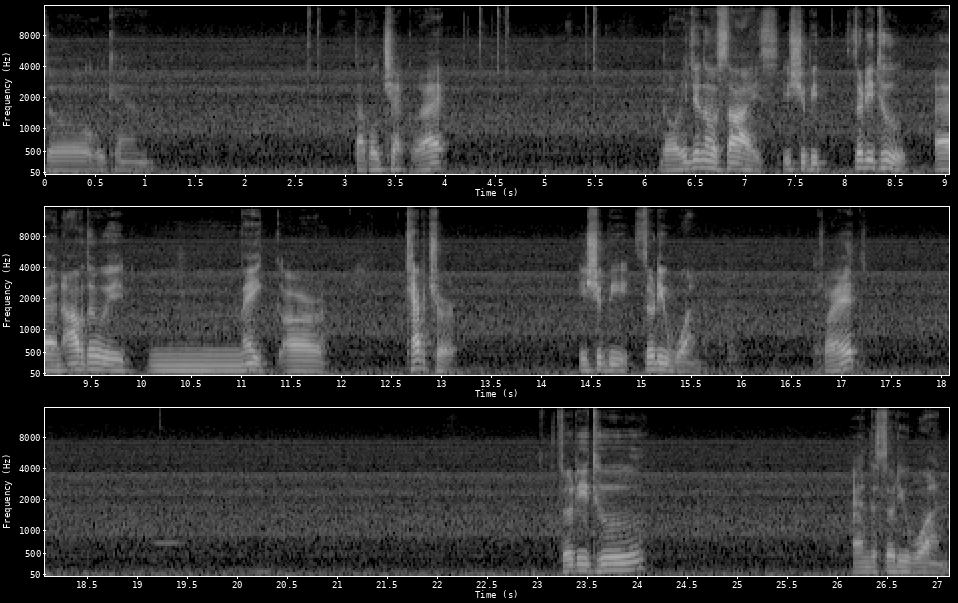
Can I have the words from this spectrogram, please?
So we can double check right? The original size it should be 32 and after we make our capture it should be 31 try it Thirty-two and the 31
